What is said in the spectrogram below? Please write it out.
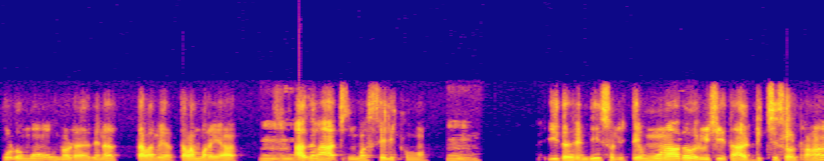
குடும்பம் உன்னோட என்ன தலைமை தலைமுறையா? அதெல்லாம் அதிகமா செழிக்கும். இத ரெண்டையும் சொல்லிட்டு மூணாவது ஒரு விஷயத்த அடிச்சு சொல்றான்.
